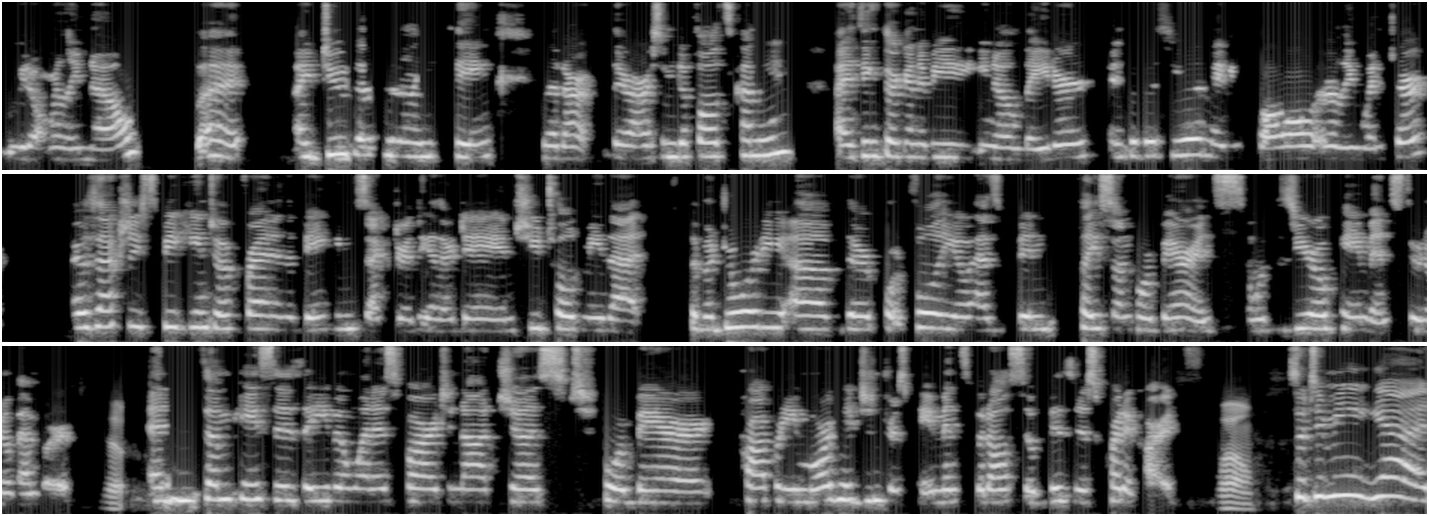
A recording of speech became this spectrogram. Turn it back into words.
we don't really know. But I do definitely think that are, there are some defaults coming. I think they're going to be, you know, later into this year, maybe fall, early winter. I was actually speaking to a friend in the banking sector the other day, and she told me that the majority of their portfolio has been placed on forbearance with zero payments through November. Yep. And in some cases, they even went as far to not just forbear property mortgage interest payments, but also business credit cards. Wow. So to me, yeah,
